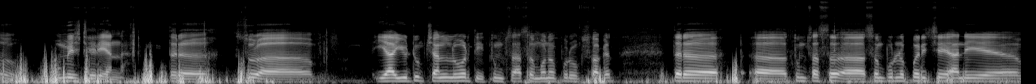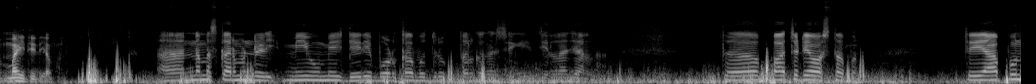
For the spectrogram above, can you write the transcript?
उमेश ढेरे यांना. तर सु या यूट्यूब चॅनलवरती तुमचं असं मनपूर्वक स्वागत. तर तुमचा स संपूर्ण परिचय आणि माहिती द्या मला. नमस्कार मंडळी. मी उमेश ढेरे बोडका बुद्रुक तालुका घनसंगी जिल्हा जालना. तर पाचटे व्यवस्थापन ते आपण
